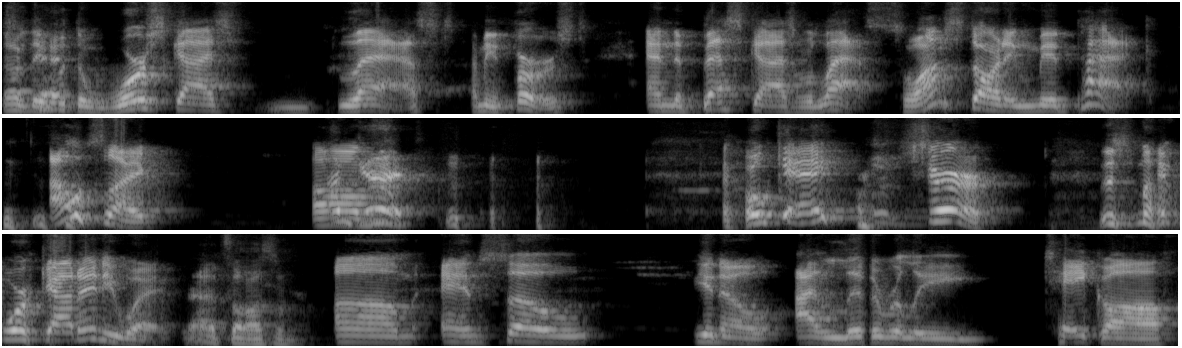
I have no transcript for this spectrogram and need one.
So okay. they put the worst guys last, I mean, first, and the best guys were last. So I'm starting mid pack. I was like, um, I'm good. okay, sure. This might work out anyway. That's awesome. Um, and so, you know, I literally take off.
